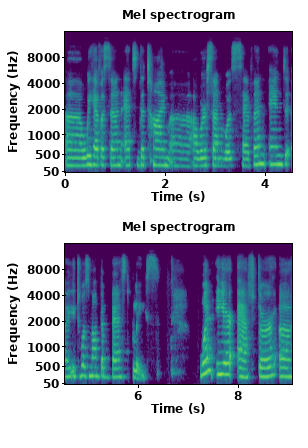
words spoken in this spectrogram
Uh, we have a son at the time, uh, our son was seven, and uh, it was not the best place. One year after uh,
